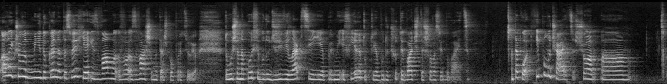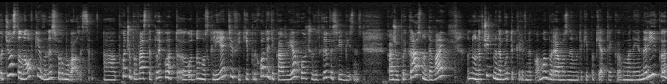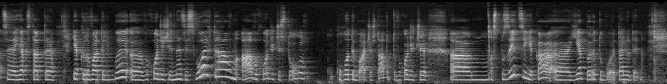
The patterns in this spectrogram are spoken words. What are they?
Але якщо ви мені докинете своїх, я і з вами з вашими теж попрацюю. Тому що на курсі будуть живі лекції, прямі ефіри, тобто я буду чути, бачити, що у вас відбувається. Так от, і виходить, що оці установки вони сформувалися. Хочу привести приклад е, одного з клієнтів, який приходить і каже: Я хочу відкрити свій бізнес. Кажу, прекрасно, давай. Ну, навчіть мене бути керівником. Ми беремо з ними такий пакет, як в мене є на рік. Це як стати, як керувати людьми, е, виходячи не зі своїх травм, а виходячи з того, кого ти бачиш, та? тобто виходячи е, з позиції, яка е, є перед тобою, та людина.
